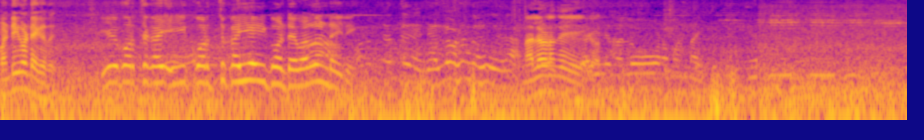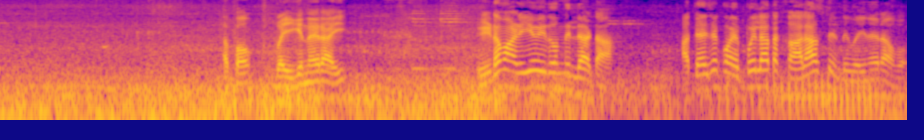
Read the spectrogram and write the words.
വണ്ടി കൊണ്ടേക്കത് ഈ കുറച്ച് കൈ ഈ കുറച്ച് കൈ ആയിക്കോട്ടെ വെള്ളം ഉണ്ടായില്ലേ നല്ലോണം കൈ നല്ലോണം മണ്ണായി അപ്പം വൈകുന്നേരമായി ഇവിടെ മഴയോ ഇതൊന്നും ഇല്ല കേട്ടാ. അത്യാവശ്യം കുഴപ്പമില്ലാത്ത കാലാവസ്ഥയുണ്ട് വൈകുന്നേരം ആകുമ്പോൾ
